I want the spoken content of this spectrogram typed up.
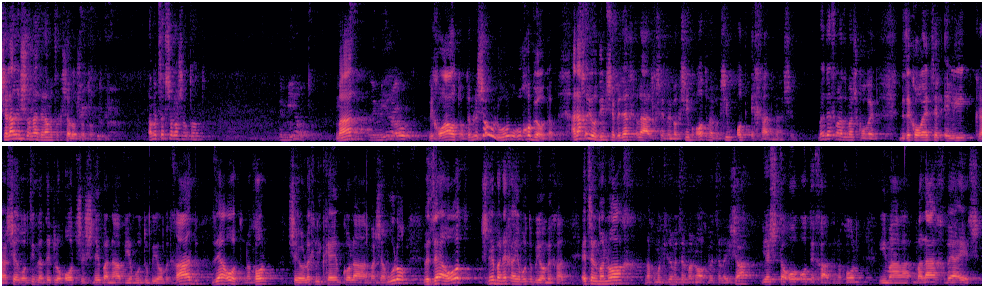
שאלה ראשונה זה למה צריך שלוש אותות. למה צריך שלוש אותות? למי האותו? מה? למי האותו? לכאורה אותות הם לשאול, הוא, הוא חווה אותם. אנחנו יודעים שבדרך כלל כשמבקשים אות, מבקשים אות אחד מהשם. בדרך כלל זה מה שקורה. וזה קורה אצל עלי, כאשר רוצים לתת לו אות ששני בניו ימותו ביום אחד, זה האות, נכון? שהולך להתקיים כל ה- מה שאמרו לו, וזה האות, שני בניך ימותו ביום אחד. אצל מנוח, אנחנו מכירים אצל מנוח ואצל האישה, יש את האות אחד, נכון? עם המלאך והאש.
